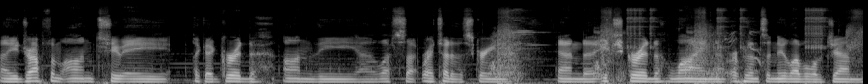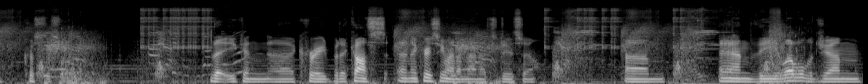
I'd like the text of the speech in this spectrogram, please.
Uh, you drop them onto a like a grid on the uh, left side, right side of the screen, and uh, each grid line represents a new level of gem crystal sword that you can uh, create, but it costs an increasing amount of mana to do so. Um, and the level of gem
